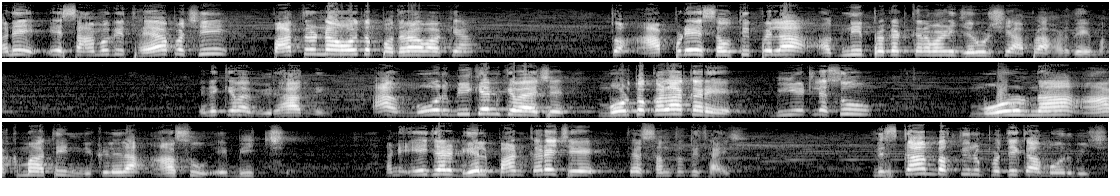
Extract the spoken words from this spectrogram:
અને એ સામગ્રી થયા પછી પાત્ર ના હોય તો પધરાવા ક્યાં? તો આપણે સૌથી પહેલા અગ્નિ પ્રગટ કરવાની જરૂર છે આપણા હૃદયમાં. એને કહેવાય વિરાગની. આ મોર બી કેમ કહેવાય છે? મોર તો કળા કરે. બી એટલે શું? મોરના આંખમાંથી નીકળેલા આંસુ એ બીજ છે. અને એ જ્યારે ઢેલ પાન કરે છે, ત્યારે સંતતિ થાય છે. નિષ્કામ ભક્તિનું પ્રતિક આ મોરબી છે.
